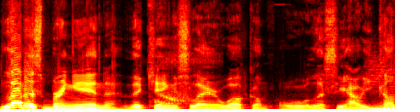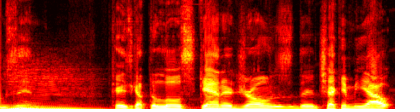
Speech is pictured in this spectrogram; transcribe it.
Let us bring in the Kingslayer. Welcome. Oh, let's see how he comes in. Okay, he's got the little scanner drones. They're checking me out.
